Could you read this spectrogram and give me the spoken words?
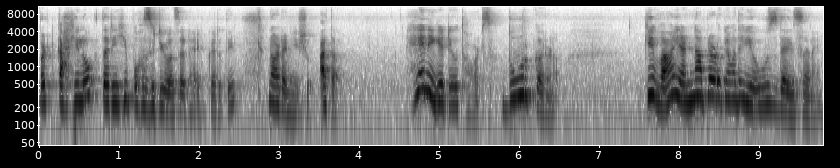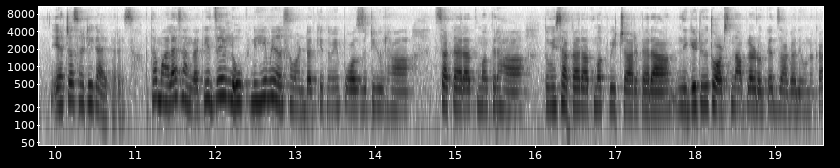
बट काही लोक तरीही पॉझिटिव्ह असं टाईप करतील. नॉट अन इश्यू आता हे निगेटिव्ह थॉट्स दूर करणं. किंवा यांना आपल्या डोक्यामध्ये येऊच द्यायचं नाही. याच्यासाठी काय करायचं? आता मला सांगा की जे लोक नेहमी असं म्हणतात की तुम्ही पॉझिटिव्ह राहा सकारात्मक राहा तुम्ही सकारात्मक विचार करा निगेटिव्ह थॉट्सना आपल्या डोक्यात जागा देऊ नका.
